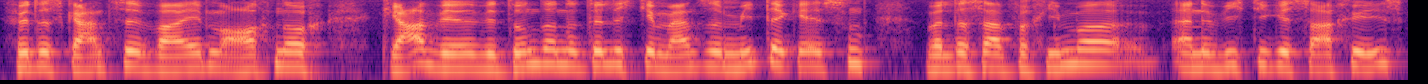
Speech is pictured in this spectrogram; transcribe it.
für das Ganze war eben auch noch, klar, wir, wir tun da natürlich gemeinsam Mittagessen, weil das einfach immer eine wichtige Sache ist.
